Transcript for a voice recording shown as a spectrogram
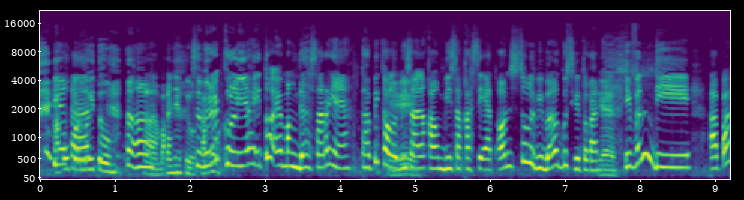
Iya aku perlu kan? itu. Nah, makanya itu. Sebenarnya Kamu- kuliah itu emang dasarnya, tapi kalau Oke. misalnya kamu bisa kasih add-ons itu lebih bagus gitu kan. Yes. Even di apa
